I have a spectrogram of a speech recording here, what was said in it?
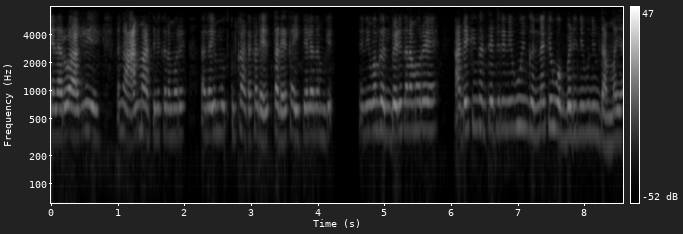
ಏನಾರು ಆಗಲಿ. ನಾನು ಮಾಡ್ತೀನಿ ಕಣಮೋರೆ ಅಲ್ಲ, ಈ ಮುತ್ಕೊಂಡು ಕಾಟ ಕಡೆ ತಡೆಯಕ್ಕೆ ಐತಿಲ್ಲ ನಮಗೆ. ನೀವು ಹಂಗೆ ಅನ್ಬೇಡಿ ಕಣಮವ್ರೆ ಅದಕ್ಕೆ ಹಿಂಗೆ ನೀವು? ಹಿಂಗೆ ಅನ್ನಕ್ಕೆ ಹೋಗ್ಬೇಡಿ ನೀವು ನಿಮ್ದು ಅಮ್ಮಯ್ಯ.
